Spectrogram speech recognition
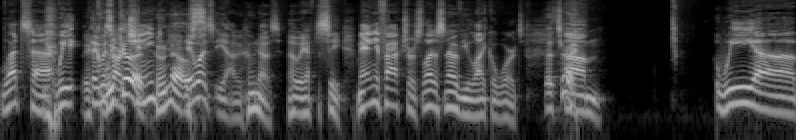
let's have we. It was We our could. change. Who knows? It was yeah. Who knows? Oh, we have to see. Manufacturers, let us know if you like awards. That's right. Um, we, uh,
